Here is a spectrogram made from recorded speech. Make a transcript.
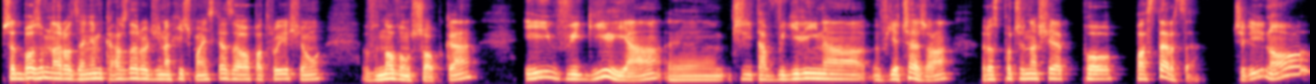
Przed Bożym Narodzeniem każda rodzina hiszpańska zaopatruje się w nową szopkę i Wigilia, czyli ta wigilijna wieczerza, rozpoczyna się po pasterce, czyli no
